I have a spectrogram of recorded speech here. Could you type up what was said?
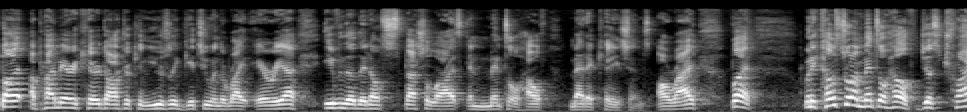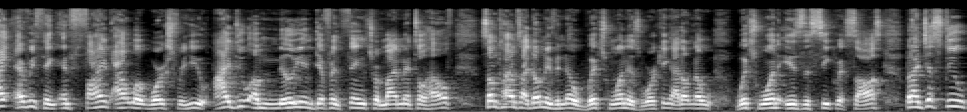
but a primary care doctor can usually get you in the right area, even though they don't specialize in mental health medications, all right? But when it comes to our mental health, just try everything and find out what works for you. I do a million different things for my mental health. Sometimes I don't even know which one is working. I don't know which one is the secret sauce, but I just do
